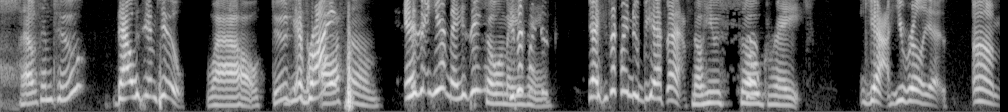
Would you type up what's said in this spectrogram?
Oh, that was him too? That was him too. Wow. Dude, Yeah, he's right? awesome. Isn't he amazing? So He's like amazing. new- yeah, he's like my new BFF. No, he was so So- great. Yeah, he really is. Um,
